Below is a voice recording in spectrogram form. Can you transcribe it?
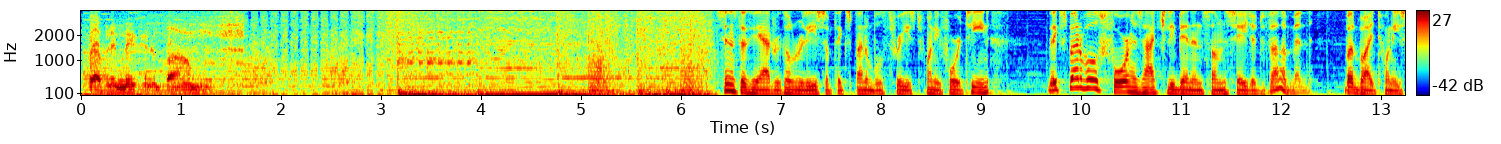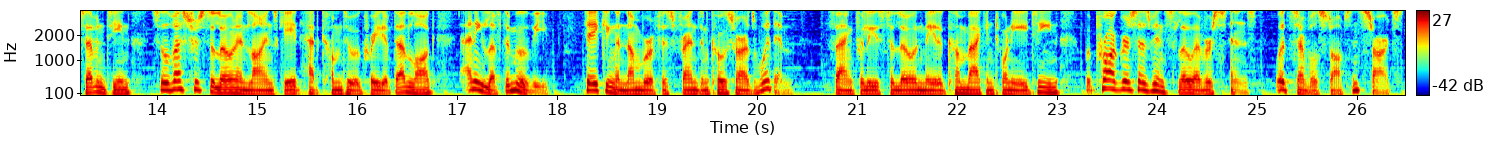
Probably making a bomb. Since the theatrical release of The Expendables 3's 2014, The Expendables 4 has actually been in some stage of development. But by 2017, Sylvester Stallone and Lionsgate had come to a creative deadlock and he left the movie, taking a number of his friends and co-stars with him. Thankfully, Stallone made a comeback in 2018, but progress has been slow ever since, with several stops and starts.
